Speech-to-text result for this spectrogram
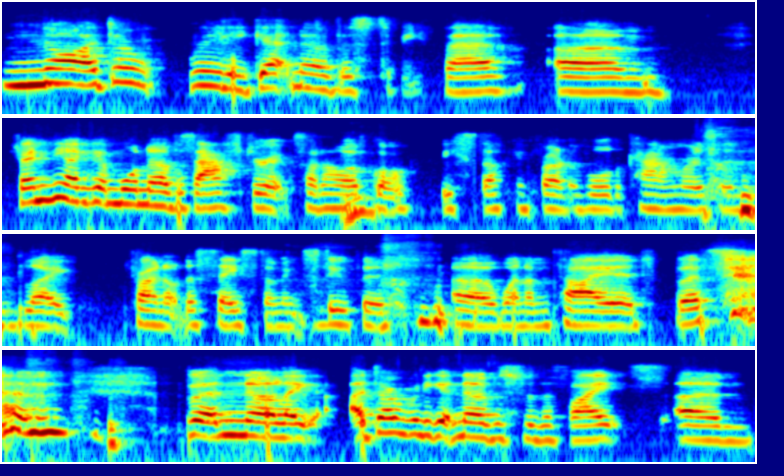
No, I don't really get nervous. To be fair, um, if anything, I get more nervous after it because I know. I've got to be stuck in front of all the cameras and like try not to say something stupid uh, when I'm tired. But um, but no, like I don't really get nervous for the fights. Um,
